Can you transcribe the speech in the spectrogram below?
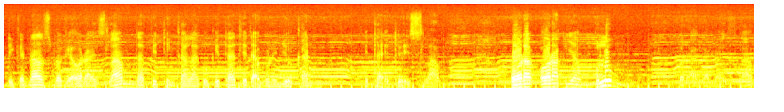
dikenal sebagai orang Islam tapi tingkah laku kita tidak menunjukkan kita itu Islam. Orang-orang yang belum beragama Islam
